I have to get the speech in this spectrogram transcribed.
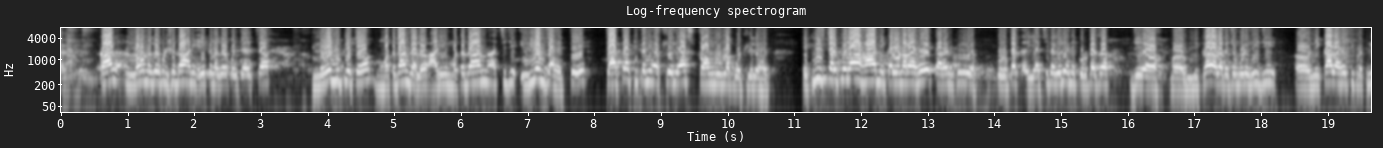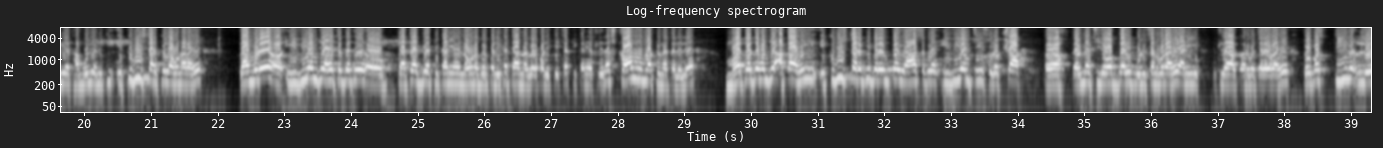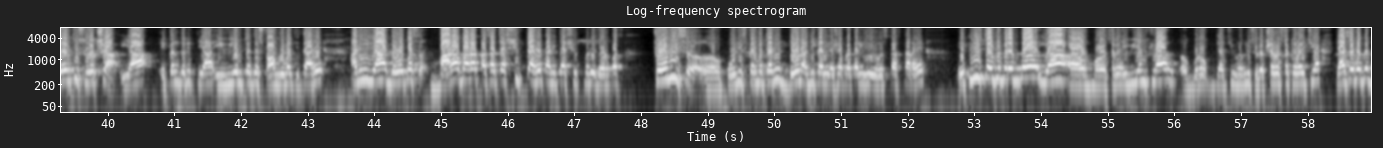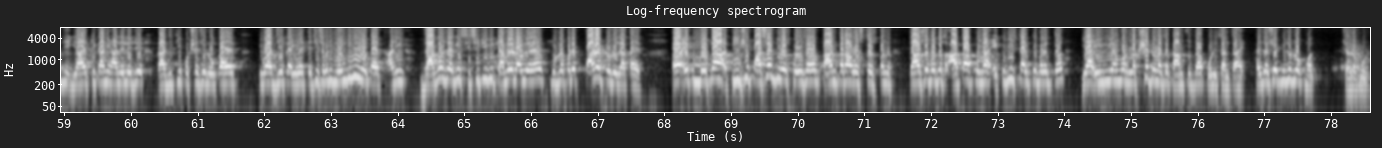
काल नऊ नगर परिषदा आणि एक नगर पंचायतच्या निवडणुकीचं मतदान झालं आणि मतदानाचे जे ईव्हीएम्स आहेत ते त्या त्या ठिकाणी असलेल्या स्ट्रॉंग रूमला पोहोचलेले आहेत. एकवीस तारखेला हा निकाल होणार आहे कारण की कोर्टात याचिका गेली आणि कोर्टाचा जे निकाल आला त्याच्यामुळे ही जी निकाल आहे ती प्रक्रिया थांबवली आणि ती एकवीस तारखेला होणार आहे. त्यामुळे ईव्हीएम जे आहे सध्या ते त्या त्या ज्या ठिकाणी आहे. नऊ नगरपालिका त्या नगरपालिकेच्या ठिकाणी असलेल्या स्ट्रॉंग रूमला ठेवण्यात आलेले आहे. महत्वाचं म्हणजे आता हे एकवीस तारखेपर्यंत या सगळ्या ईव्हीएम ची सुरक्षा करण्याची जबाबदारी पोलिसांवर आहे आणि इथल्या कर्मचाऱ्यावर आहे. जवळपास तीन लेअरची सुरक्षा या एकंदरीत या ईव्हीएमच्या ज्या स्ट्रॉंग रूम आहे तिथे आहे. आणि या जवळपास बारा बारा तासाच्या शिफ्ट आहेत आणि त्या शिफ्टमध्ये जवळपास चोवीस पोलीस कर्मचारी दोन अधिकारी अशा प्रकारे ही व्यवस्था असणार आहे. एकवीस तारखेपर्यंत या सगळ्या ईव्हीएम्सला बरोबर त्याची सगळी सुरक्षा व्यवस्था ठेवायची आहे. यासोबतच या ठिकाणी आलेले जे राजकीय पक्षाचे लोक आहेत किंवा जे काही आहे त्याची सगळी नोंदणी होत आहेत आणि जागोजागी सीसीटीव्ही कॅमेरे लावलेले आहेत पूर्णपणे पाडत ठेवले जात आहेत. एक मोठा तीनशे पासष्ट दिवस पोलिसांवर ताणतणाव असतच पण त्यासोबतच आता पुन्हा एकवीस तारखेपर्यंत या ईव्हीएम वर लक्ष ठेवण्याचं काम सुद्धा पोलिसांचं आहे. हैदर मिजूर लोकमत चंद्रपूर.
